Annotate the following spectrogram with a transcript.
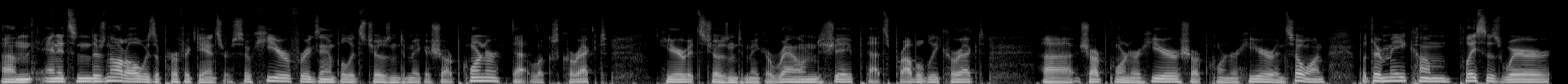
Um, and it's there's not always a perfect answer. So here, for example, it's chosen to make a sharp corner. That looks correct. Here, it's chosen to make a round shape. That's probably correct uh, sharp corner here, sharp corner here, and so on. But there may come places where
